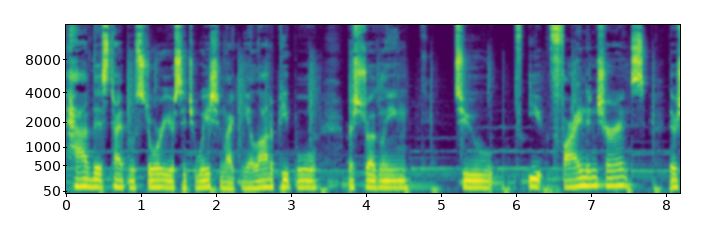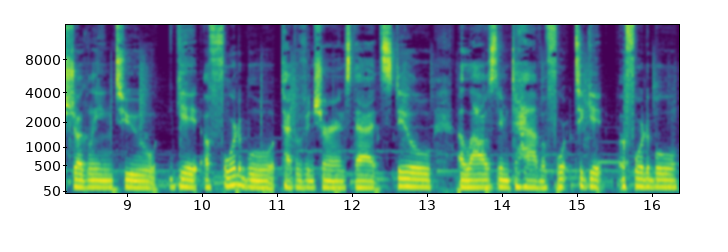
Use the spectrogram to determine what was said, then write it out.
have this type of story or situation like me. A lot of people are struggling to find insurance. They're struggling to get affordable type of insurance that still allows them to have afford to get affordable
